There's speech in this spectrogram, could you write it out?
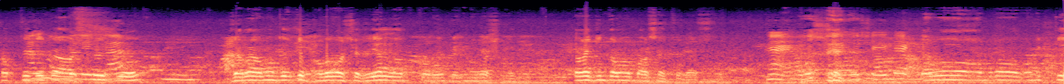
সবচেয়ে যেটা আশ্চর্য যারা আমাদেরকে ভালোবাসে রিয়েল লাভ করে তারা কিন্তু আমার বাসায় চলে আসছে। হ্যাঁ অবশ্যই অবশ্যই এটা আমরা অনেককে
